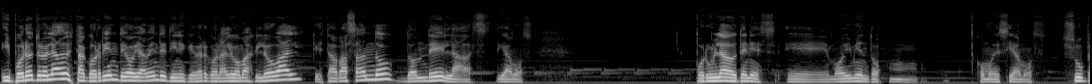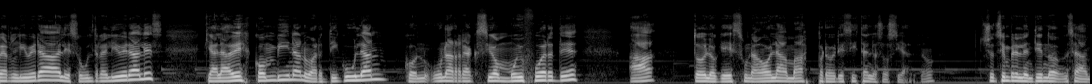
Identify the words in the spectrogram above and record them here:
y por otro lado, esta corriente obviamente tiene que ver con algo más global que está pasando, donde las, digamos, por un lado tenés eh, movimientos, como decíamos, super liberales o ultraliberales, que a la vez combinan o articulan con una reacción muy fuerte a todo lo que es una ola más progresista en lo social, ¿no? Yo siempre lo entiendo, o sea,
